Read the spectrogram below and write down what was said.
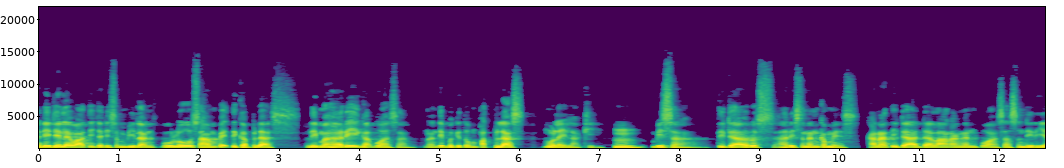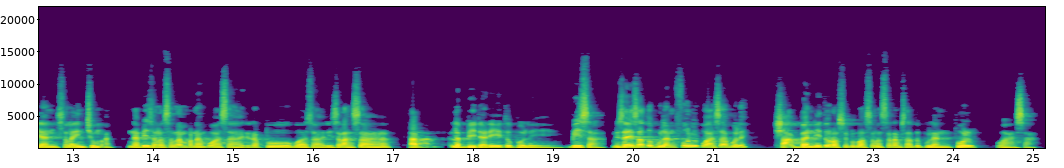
Jadi dilewati jadi 9, 10 sampai 13. 5 hari nggak puasa. Nanti begitu 14 mulai lagi. Hmm, bisa. Tidak harus hari Senin Kemis. Karena tidak ada larangan puasa sendirian selain Jumat. Nabi SAW pernah puasa hari Rabu, puasa hari Selasa. Tapi lebih dari itu boleh. Bisa. Misalnya satu bulan full puasa boleh? Syakban itu Rasulullah SAW satu bulan full puasa.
